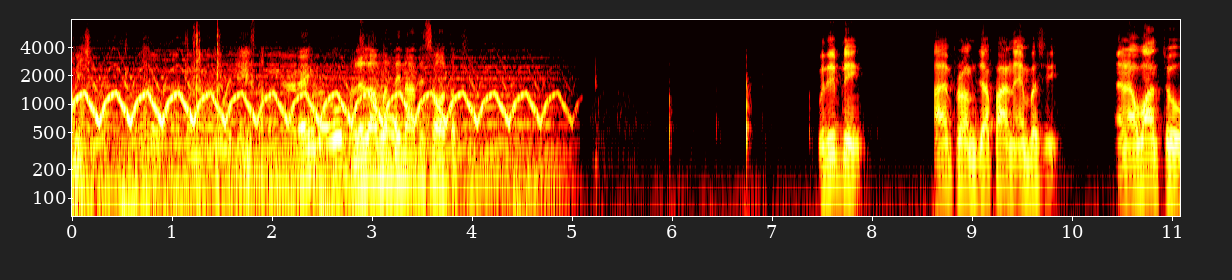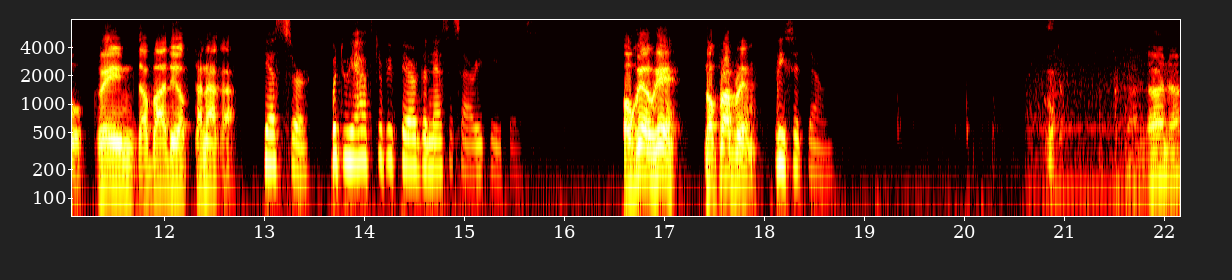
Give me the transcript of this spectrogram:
damage. Mabilis na nangyari. Malalaman din natin sa autopsy. Good evening. I'm from Japan Embassy, and I want to claim the body of Tanaka. Yes, sir. But we have to prepare the necessary papers. Okay, okay. No problem. Please sit down. Tandaan, ha?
